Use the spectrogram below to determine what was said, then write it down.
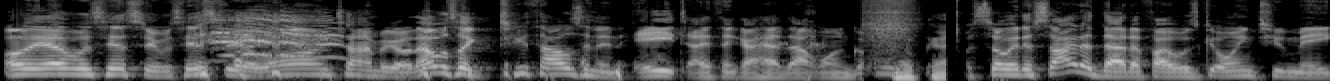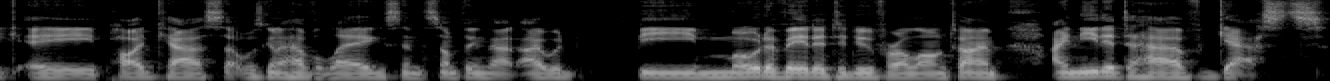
Oh yeah, it was history. It was history a long time ago. That was like 2008. I think I had that one go. Okay. So I decided that if I was going to make a podcast that was going to have legs and something that I would be motivated to do for a long time, I needed to have guests.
